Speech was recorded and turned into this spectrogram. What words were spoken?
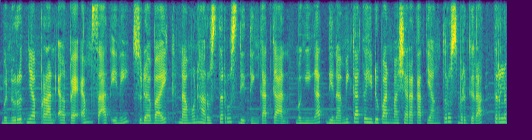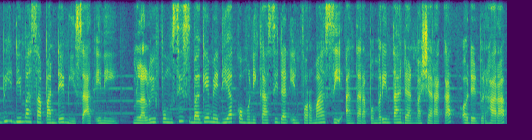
Menurutnya peran LPM saat ini sudah baik namun harus terus ditingkatkan, mengingat dinamika kehidupan masyarakat yang terus bergerak terlebih di masa pandemi saat ini. Melalui fungsi sebagai media komunikasi dan informasi antara pemerintah dan masyarakat, Oded berharap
